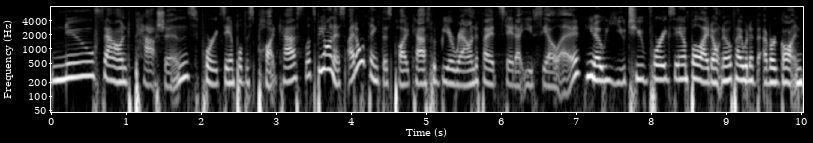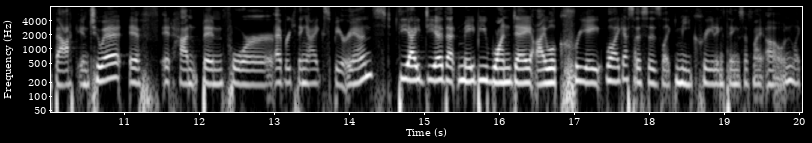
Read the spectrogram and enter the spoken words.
newfound passions. For example, this podcast. Let's be honest, I don't think this podcast would be around if I had stayed at UCLA. You know, YouTube, for example, I don't know if I would have ever gotten back into it if it hadn't been for everything I experienced. The idea that maybe one day I will create, well, I guess this is like me creating things of my own. Like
